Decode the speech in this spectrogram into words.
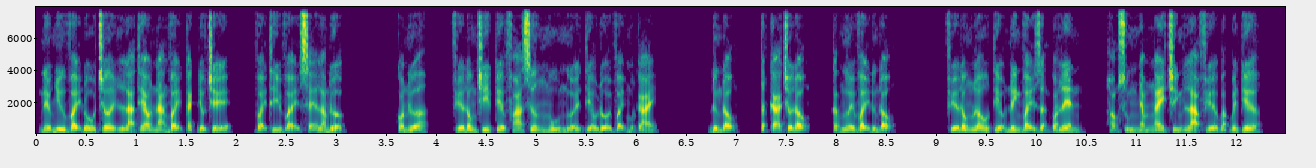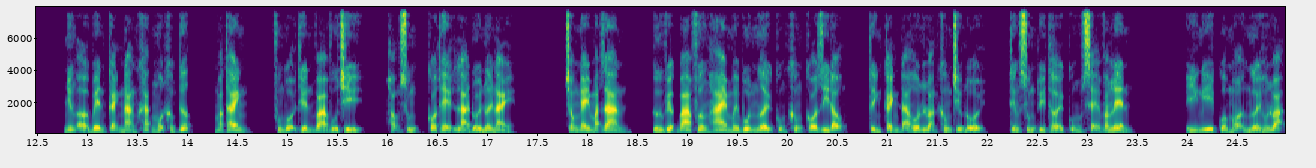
Nếu như vậy đồ chơi là theo nàng vậy cách điều chế, vậy thì vậy sẽ làm được. Còn nữa, phía đông chi kia phá xương mù người tiểu đội vậy một cái. Đừng động, tất cả chớ động, các ngươi vậy đừng động. Phía đông lâu tiểu ninh vậy giận quát lên, họng súng nhắm ngay chính là phía bắc bên kia. Nhưng ở bên cạnh nàng khác một khổng tước mặc thanh, phùng đội tiến và vu chỉ, họng súng có thể là đối nơi này. Trong nháy mắt gian, cứ việc ba phương hai mươi bốn người cũng không có di động, tình cảnh đã hỗn loạn không chịu nổi tiếng súng tùy thời cũng sẽ vang lên. Ý nghĩ của mọi người hỗn loạn,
